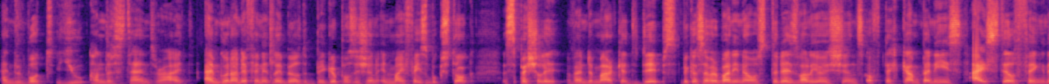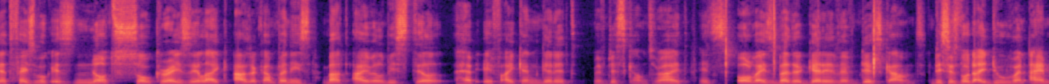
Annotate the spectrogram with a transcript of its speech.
and what you understand, right? I'm gonna definitely build a bigger position in my Facebook stock, especially when the market dips, because everybody knows today's valuations of tech companies. I still think that Facebook is not so crazy like other companies, but I I will be still happy if I can get it with discounts, right? It's always better get it with discounts. This is what I do when I'm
